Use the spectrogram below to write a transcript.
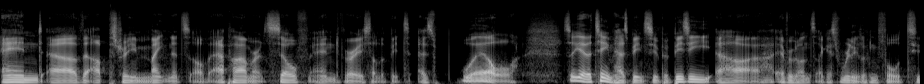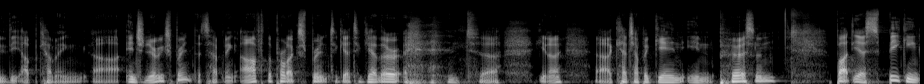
and uh, the upstream maintenance of AppArmor itself and various other bits as well. So, yeah, the team has been super busy. Uh, everyone's, I guess, really looking forward to the upcoming uh, engineering sprint that's happening after the product sprint to get together and, uh, you know, catch up again in person. But yeah, speaking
